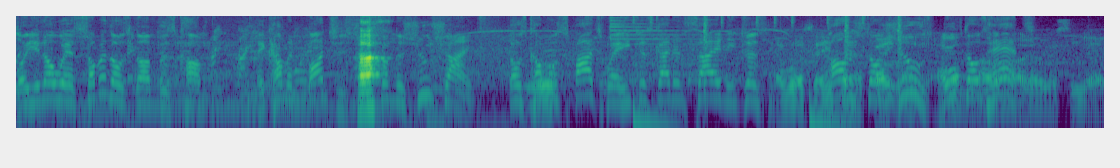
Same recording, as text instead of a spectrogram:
Well, you know where some of those numbers come? They come in bunches just Huh? from the shoe shine. Those couple spots where he just got inside and he just That boy say polished those fight. shoes, I moved those hold on, I hands. gotta see that.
